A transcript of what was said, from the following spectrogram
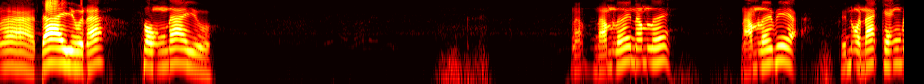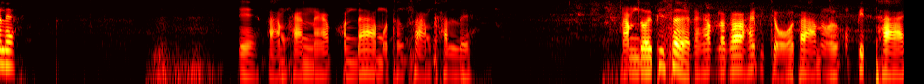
อ่าได้อยู่นะทรงได้อยู่ นำนำเลยนำเลยนำเลยพี่อะเป็นหัวหน้าแก๊งไปเลยนี่สามคันนะครับฮอนด้าหมดทั้งสามคันเลยนำโดยพี่เสิร์ตนะครับ แล้วก็ให้พี่โจตามโดยผมปิดท้าย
